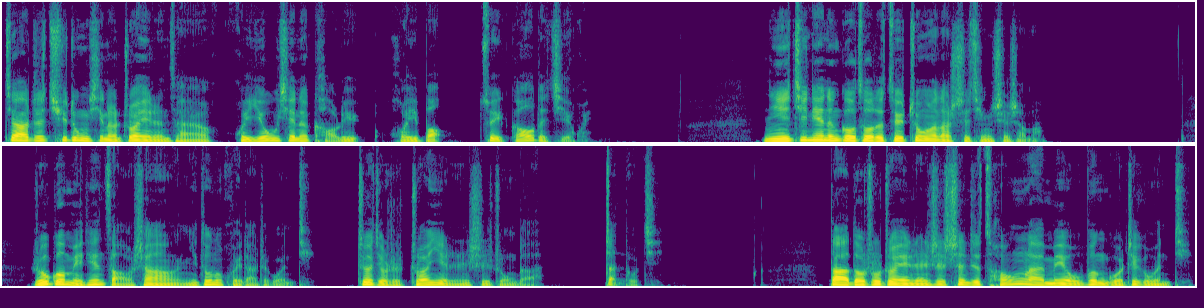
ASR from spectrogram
价值驱动性的专业人才会优先的考虑回报最高的机会。你今天能够做的最重要的事情是什么？如果每天早上你都能回答这个问题，这就是专业人士中的战斗机。大多数专业人士甚至从来没有问过这个问题，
